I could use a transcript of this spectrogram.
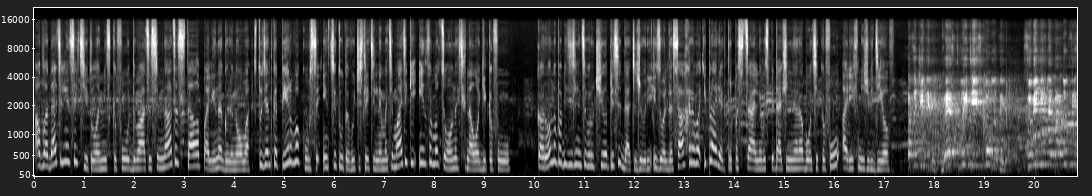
Обладательницей титула «Мисс КФУ 2017» стала Полина Горюнова студентка первого курса Института вычислительной математики и информационных технологий КФУ. Корону победительницы вручила председатель жюри Изольда Сахарова и проректор по социальной воспитательной работе КФУ Ариф Межведилов. 24. Квест «Выйти из комнаты». Сувенирная продукция,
